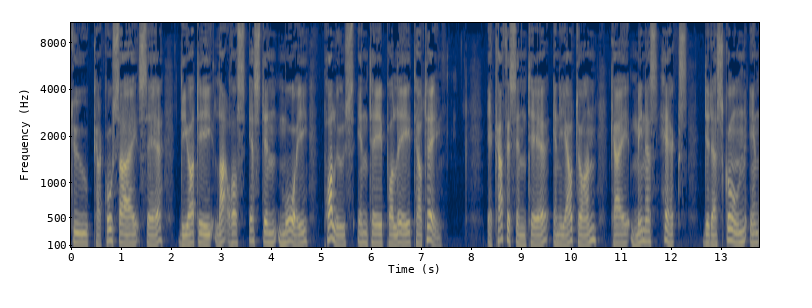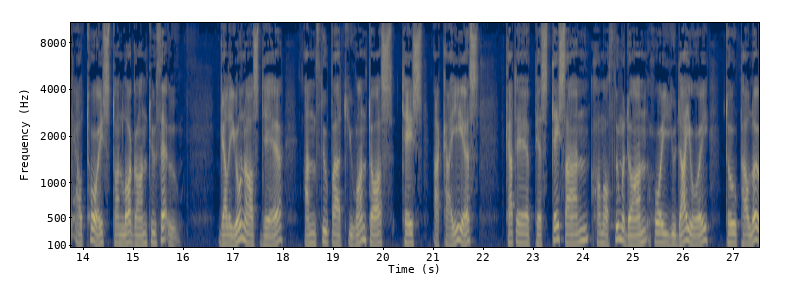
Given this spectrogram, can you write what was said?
tu kakosai se dioti laos estin moi polus ente pole taute. Ekathesin te en iauton kai menas hex didascon en autois ton logon tu theu. Galionos der anthupatuantos tes akaias cate pestesan homothumadon hoi judaioi to paulo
